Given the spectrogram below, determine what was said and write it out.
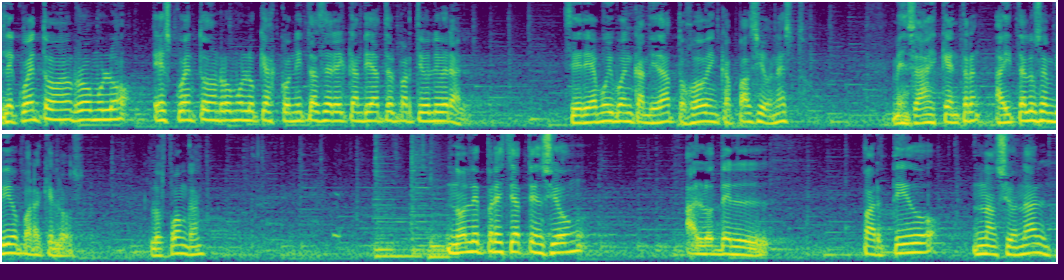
Le cuento, don Rómulo, es cuento, don Rómulo, que Asconita será el candidato del Partido Liberal. Sería muy buen candidato, joven, capaz y honesto. Mensajes que entran, ahí te los envío para que los, los pongan. no le preste atención a los del Partido Nacional,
